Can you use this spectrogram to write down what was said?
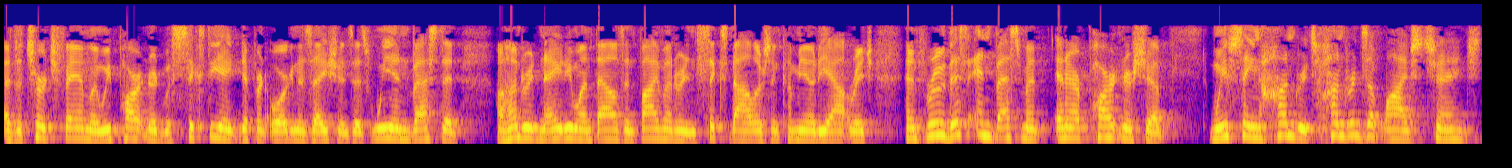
as a church family, we partnered with 68 different organizations as we invested $181,506 in community outreach. And through this investment in our partnership, we've seen hundreds, hundreds of lives changed.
